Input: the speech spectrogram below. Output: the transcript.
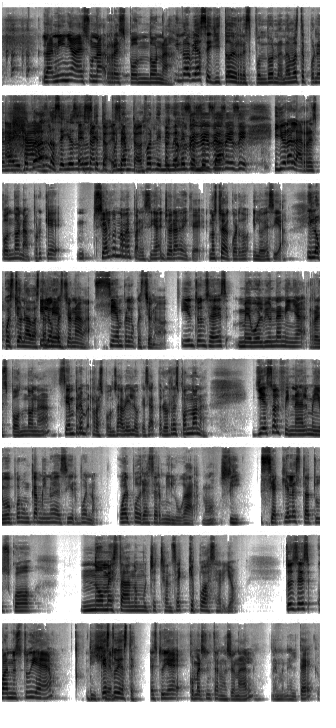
la niña es una respondona. Y no había sellito de respondona, nada más te ponían ahí. ¿Te acuerdas los sellos esos que te Exacto, ponían exacto. por el nivel de Sí, sí? Sí, sí, sí. Y yo era la respondona, porque si algo no me parecía, yo era de que no estoy de acuerdo y lo decía. Y lo cuestionabas Y también. lo cuestionaba, siempre lo cuestionaba. Y entonces me volví una niña respondona, siempre responsable y lo que sea, pero respondona. Y eso al final me llevó por un camino de decir, bueno, ¿cuál podría ser mi lugar? ¿No? Si, si aquí el status quo no me está dando mucha chance, ¿qué puedo hacer yo? Entonces, cuando estudié, dije... ¿Qué estudiaste? Estudié comercio internacional en el TEC.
